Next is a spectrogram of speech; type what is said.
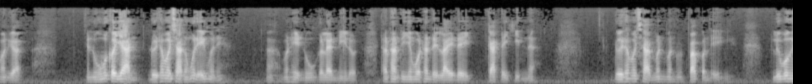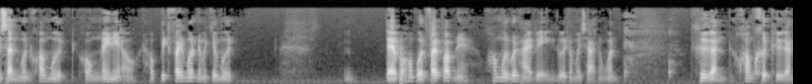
มันก็หนูมันก็ย่านโดยธรรมชาติของมันเองเหมันนี่อ่ามันเห็นหนูก็แล่นหนีรถทั้งทางที่ยังว่าท่านได้ไล่ได้กัดได้กินนะโดยธรรมชาติมันมันมันปั๊บกันเอง หรือบางสั้นเหมือนความมืดของในแนวเขาปิดไฟมืดเนี่ยมันจะมืดแต่พอเขาเปิดไฟปั๊บเนี่ยความมืดมันหายไปเองโดยธรรมชาติของมัน คือกัน ความคืดคือกัน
